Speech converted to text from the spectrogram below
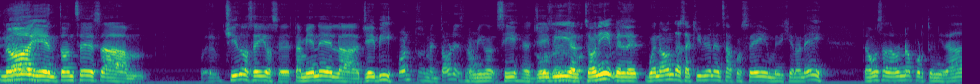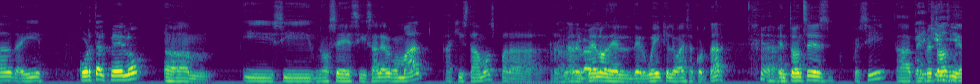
No, y entonces, eh, chidos ellos. eh, También el ah, JB, Fueron tus mentores, ¿no? amigo, sí, el JB, el. Tony, me le- buena onda, aquí viven en San José y me dijeron, hey, te vamos a dar una oportunidad ahí, corta el pelo am, y si, no sé, si sale algo mal, aquí estamos para arreglar el pelo del, del güey que le vayas a cortar. Entonces, pues sí, Güey, compré todas mis...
